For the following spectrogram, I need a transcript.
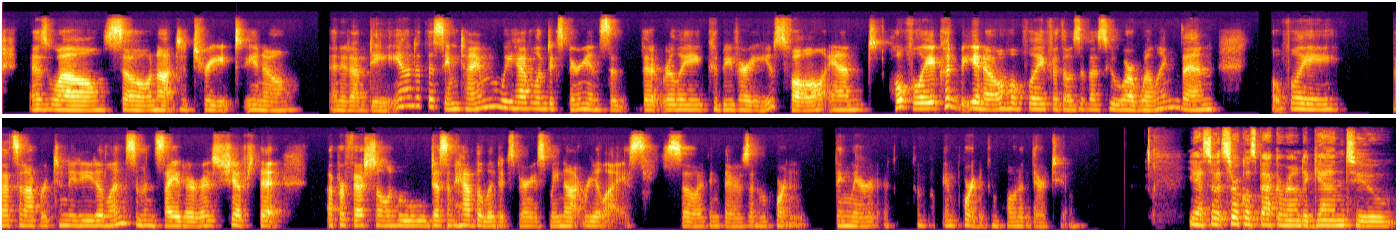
as well. So not to treat you know an adoptee and at the same time we have lived experience that, that really could be very useful. And hopefully it could be you know hopefully for those of us who are willing then hopefully that's an opportunity to lend some insight or a shift that a professional who doesn't have the lived experience may not realize. So i think there's an important thing there important component there too. Yeah, so it circles back around again to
